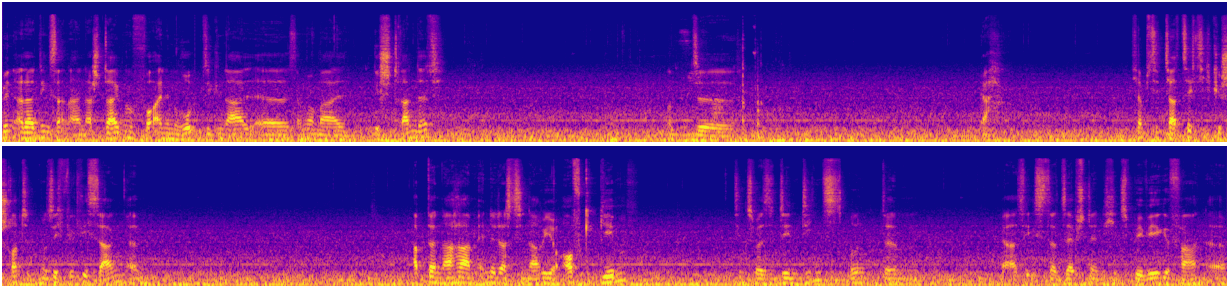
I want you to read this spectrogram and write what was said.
bin allerdings an einer Steigung vor einem roten Signal, äh, sagen wir mal, gestrandet. Und äh, ja. Ich habe sie tatsächlich geschrottet, muss ich wirklich sagen. Ähm, hab dann nachher am Ende das Szenario aufgegeben, beziehungsweise den Dienst und ähm, ja, sie ist dann selbstständig ins BW gefahren. Ähm,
